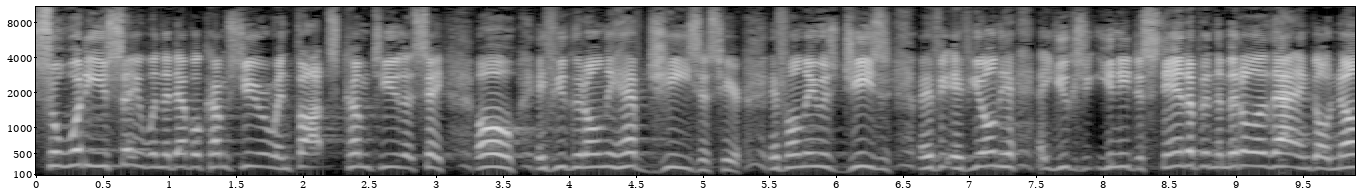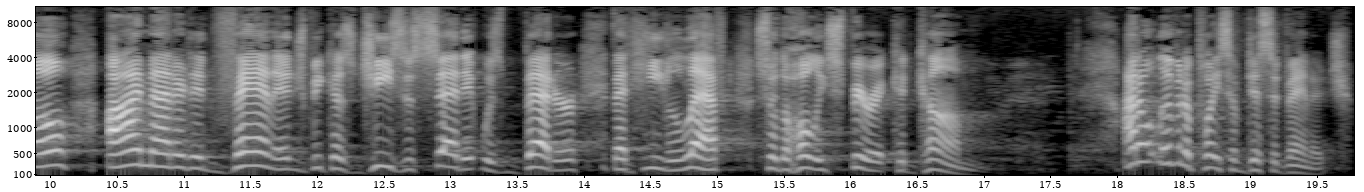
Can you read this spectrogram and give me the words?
So what do you say when the devil comes to you or when thoughts come to you that say, oh, if you could only have Jesus here, if only it was Jesus, if, if you only, you, you need to stand up in the middle of that and go, no, I'm at an advantage because Jesus said it was better that he left so the Holy Spirit could come. I don't live in a place of disadvantage.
